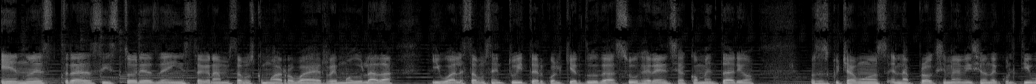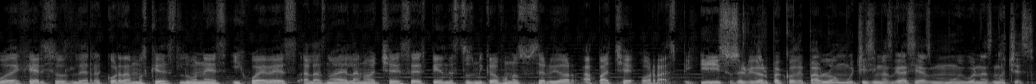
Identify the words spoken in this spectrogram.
en nuestras historias de Instagram. Estamos como arroba R modulada. Igual estamos en Twitter. Cualquier duda, sugerencia, comentario. Nos escuchamos en la próxima emisión de Cultivo de Ejercicios. Les recordamos que es lunes y jueves a las 9 de la noche. Se despiden de estos micrófonos su servidor Apache o Raspi. Y su servidor Paco de Pablo, muchísimas gracias, muy buenas noches.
